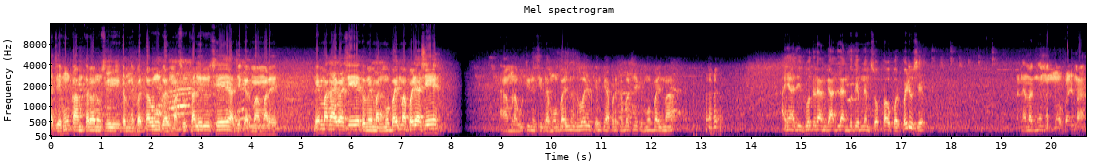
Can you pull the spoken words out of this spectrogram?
આજે શું કામ કરવાનું છે તમને બતાવું. ઘરમાં શું ચાલી રહ્યું છે? આજે ઘરમાં અમારે મહેમાન આવ્યા છે તો મહેમાન મોબાઈલમાં પડ્યા છે. હમણાં ઉઠીને સીધા મોબાઈલનું જોવાયું કેમ કે આપણે ખબર છે કે મોબાઈલમાં અહીંયા હજી ગોદડા ને ગાદલા ને બધું એમને એમ સોફા ઉપર પડ્યું છે. અને અમારા મહેમાન મોબાઈલમાં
